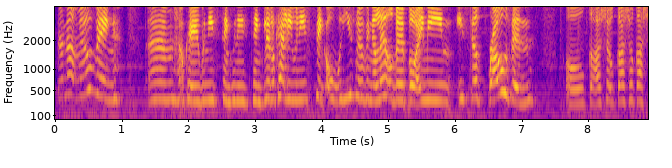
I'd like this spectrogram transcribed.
They're not moving. Um, okay, we need to think, we need to think. Little Kelly, we need to think. Oh, he's moving a little bit, but I mean, he's still frozen. Oh gosh, oh gosh, oh gosh.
